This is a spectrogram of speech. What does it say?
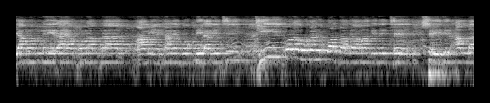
যেমন মেয়েরা এখন আপনার, আমি এখানে বক্তৃতা দিচ্ছি, ঠিক ওরা ওখানে পর্দাতে আমাকে দেখছে, সেই দিন আল্লাহ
